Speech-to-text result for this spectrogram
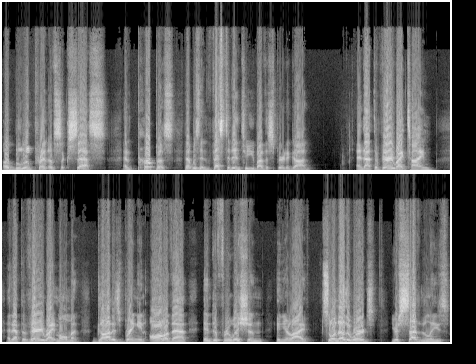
a blueprint of success and purpose that was invested into you by the Spirit of God. And at the very right time and at the very right moment, God is bringing all of that into fruition in your life. So, in other words, your suddenlies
